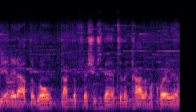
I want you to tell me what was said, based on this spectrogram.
Getting it out the room. Got the official stand to the column aquarium.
